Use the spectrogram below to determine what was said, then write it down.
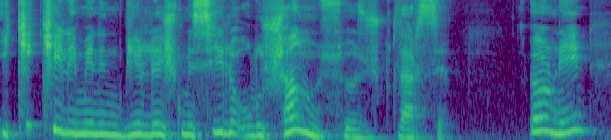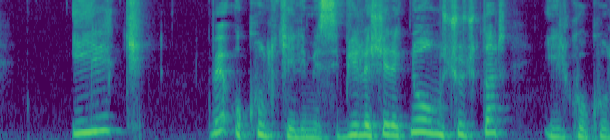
iki kelimenin birleşmesiyle oluşan sözcüklerse örneğin ilk ve okul kelimesi birleşerek ne olmuş çocuklar? İlkokul.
